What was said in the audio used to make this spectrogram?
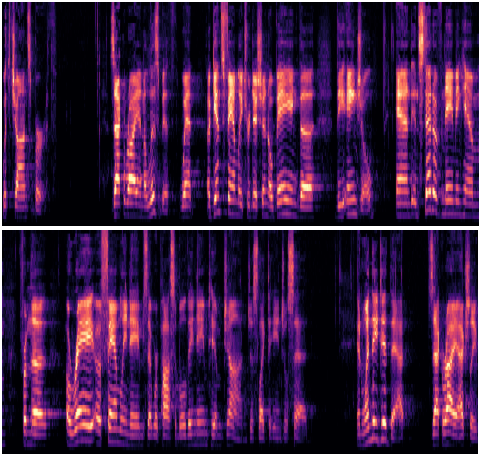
with John's birth. Zechariah and Elizabeth went against family tradition, obeying the, the angel, and instead of naming him from the array of family names that were possible, they named him John, just like the angel said. And when they did that, Zechariah actually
